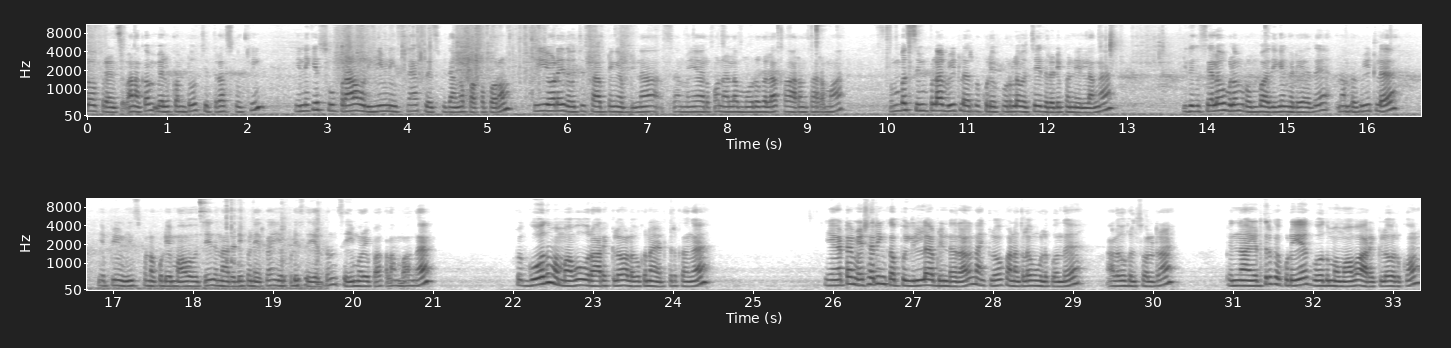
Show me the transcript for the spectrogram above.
Hello friends வணக்கம். Welcome to Chitra's cooking இன்றைக்கி சூப்பரான ஒரு ஈவினிங் ஸ்நாக்ஸ் ரெசிபி தாங்க பார்க்க போகிறோம் டீயோடு இதை வச்சு சாப்பிட்டீங்க அப்படின்னா செம்மையாக இருக்கும். நல்லா முருகலாக காரம் சாரமாக ரொம்ப சிம்பிளாக வீட்டில் இருக்கக்கூடிய பொருளை வச்சு இது ரெடி பண்ணிடலாங்க. இதுக்கு செலவுகளும் ரொம்ப அதிகம் கிடையாது. நம்ம வீட்டில் எப்பயும் யூஸ் பண்ணக்கூடிய மாவை வச்சு இதை நான் ரெடி பண்ணியிருக்கேன். எப்படி செய்யறதுன்னு செய்முறை பார்க்கலாம் வாங்க. இப்போ கோதுமை மாவு ஒரு அரை கிலோ அளவுக்கு நான் எடுத்திருக்கேங்க. என்கிட்ட மெஷரிங் கப்பு இல்லை அப்படின்றதுனால நான் கிலோ கணக்கில் உங்களுக்கு வந்து அளவுகள் சொல்கிறேன் இப்போ நான் எடுத்துருக்கக்கூடிய கோதுமை மாவு அரை கிலோ இருக்கும்.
